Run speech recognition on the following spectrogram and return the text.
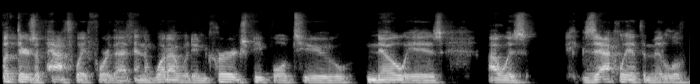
but there's a pathway for that. And what I would encourage people to know is I was exactly at the middle of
